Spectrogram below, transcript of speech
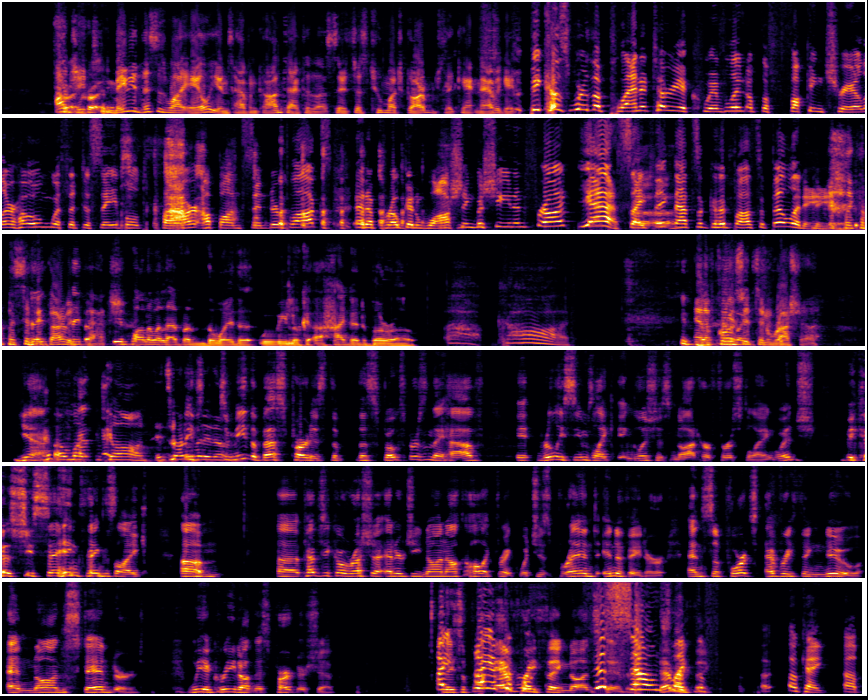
Oh, Right, right. Maybe this is why aliens haven't contacted us. There's just too much garbage they can't navigate. Because we're the planetary equivalent of the fucking trailer home with a disabled car up on cinder blocks and a broken washing machine in front? Yes, I uh-huh. think that's a good possibility. It's like the Pacific Garbage They look Patch. the Apollo 11 the way that we look at a haggard burrow. Oh, God. And of course, Like- it's in Russia. Yeah. Oh my god! It's not It's- even in a. to me, the best part is the the spokesperson they have. It really seems like English is not her first language because she's saying things like, um, uh, "PepsiCo Russia Energy non-alcoholic drink, which is brand innovator and supports everything new and non-standard. We agreed on this partnership. I, They support I have everything non-standard. This sounds like the. F- uh, okay, uh.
